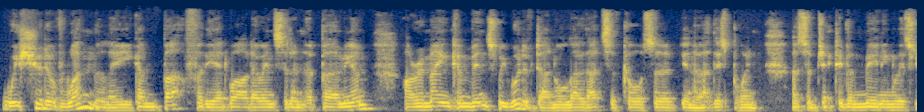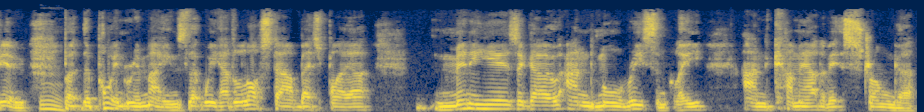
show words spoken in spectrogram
we should have won the league, and but for the Eduardo incident at Birmingham, I remain convinced we would have done. Although that's, of course, a, you know, at this point, a subjective and meaningless view. Mm. But the point remains that we have lost our best player many years ago and more recently, and come out of it stronger.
